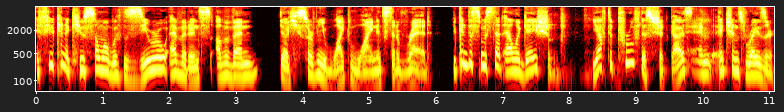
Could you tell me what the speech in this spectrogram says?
if you can accuse someone with zero evidence other than you know, he's serving you white wine instead of red, you can dismiss that allegation. You have to prove this shit, guys. And- Hitchens razor.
